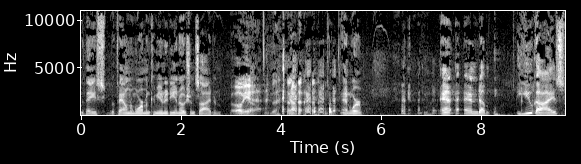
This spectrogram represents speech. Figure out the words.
they found a Mormon community in Oceanside and Oh, yeah. yeah, and we're and and um, you guys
